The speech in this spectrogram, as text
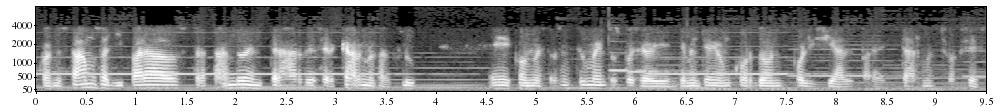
cuando estábamos allí parados tratando de entrar, de acercarnos al club eh, con nuestros instrumentos, pues evidentemente había un cordón policial para evitar nuestro acceso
